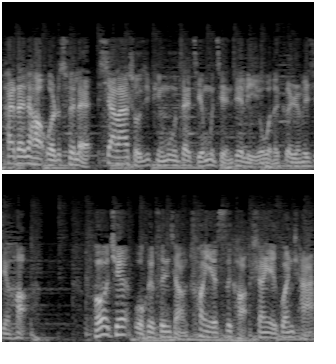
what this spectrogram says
嗨，大家好，我是崔磊。下拉手机屏幕，在节目简介里有我的个人微信号。朋友圈我会分享创业思考、商业观察，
